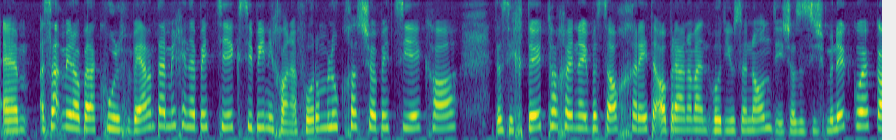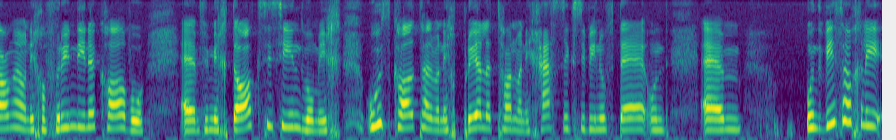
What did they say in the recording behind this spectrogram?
Ähm, es hat mir aber auch geholfen, während ich in einer Beziehung war. Ich hatte auch vor dem Lukas schon eine Beziehung, gehabt, dass ich dort über Sachen reden konnte, aber auch noch, wenn, wo die auseinander ist. Also es ist mir nicht gut gegangen und ich hatte Freundinnen, gehabt, die äh, für mich da waren, die mich ausgehalten haben, wenn ich brüllt habe, wenn ich hässlich war auf den. Und, ähm, und wie so ein bisschen,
